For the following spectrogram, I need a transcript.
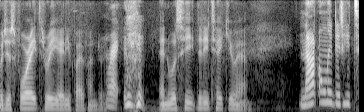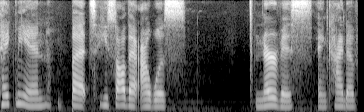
Which is 483-8500. Right. And was he, did he take you in? not only did he take me in, but he saw that I was nervous and kind of,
